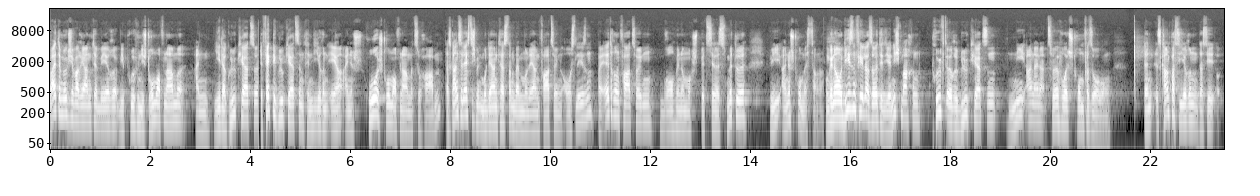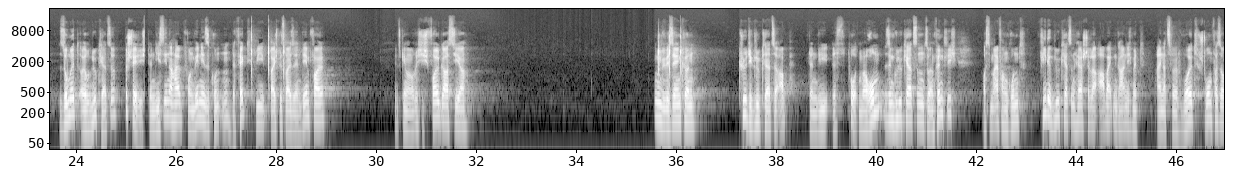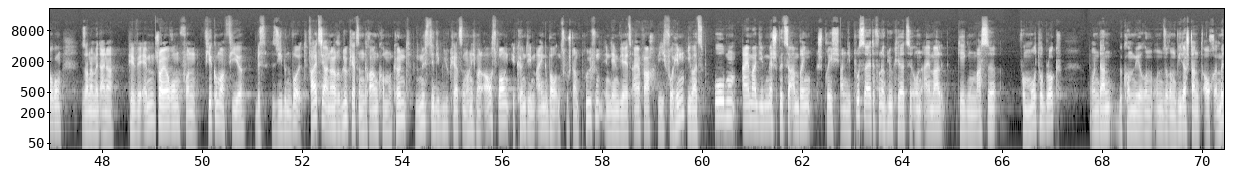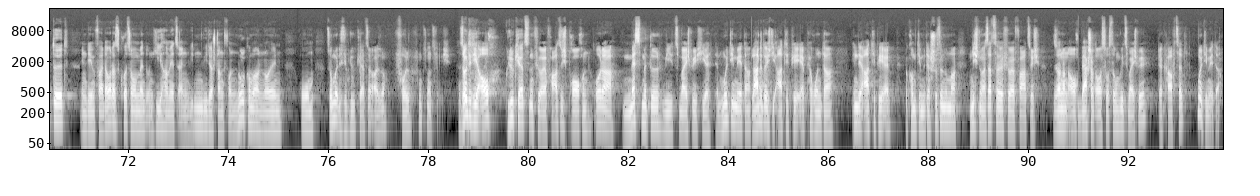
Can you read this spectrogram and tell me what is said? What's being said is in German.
Zweite mögliche Variante wäre, wir prüfen die Stromaufnahme an jeder Glühkerze. Defekte Glühkerzen tendieren eher, eine hohe Stromaufnahme zu haben. Das Ganze lässt sich mit modernen Testern bei modernen Fahrzeugen auslesen. Bei älteren Fahrzeugen brauchen wir noch spezielles Mittel wie eine Strommesszange. Und genau diesen Fehler solltet ihr nicht machen. Prüft eure Glühkerzen nie an einer 12 Volt Stromversorgung. Denn es kann passieren, dass ihr somit eure Glühkerze bestätigt. Denn die ist innerhalb von wenigen Sekunden defekt, wie beispielsweise in dem Fall. Jetzt gehen wir mal richtig Vollgas hier. Und wie wir sehen können, kühlt die Glühkerze ab, denn die ist tot. Und warum sind Glühkerzen so empfindlich? Aus dem einfachen Grund, viele Glühkerzenhersteller arbeiten gar nicht mit einer 12 Volt Stromversorgung, sondern mit einer PWM-Steuerung von 4,4 bis 7 Volt. Falls ihr an eure Glühkerzen drankommen könnt, müsst ihr die Glühkerzen noch nicht mal ausbauen. Ihr könnt die im eingebauten Zustand prüfen, indem wir jetzt einfach, wie vorhin, jeweils oben einmal die Messspitze anbringen, sprich an die Plusseite von der Glühkerze und einmal gegen Masse vom Motorblock. Und dann bekommen wir unseren Widerstand auch ermittelt. In dem Fall dauert das kurzen Moment und hier haben wir jetzt einen Widerstand von 0,9 Ohm. Somit ist die Glühkerze also voll funktionsfähig. Solltet ihr auch Glühkerzen für euer Fahrzeug brauchen oder Messmittel, wie zum Beispiel hier der Multimeter, ladet euch die ATP-App herunter. In der ATP-App bekommt ihr mit der Schlüsselnummer nicht nur Ersatzteile für euer Fahrzeug, sondern auch Werkstattausrüstung, wie zum Beispiel der Kfz-Multimeter.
